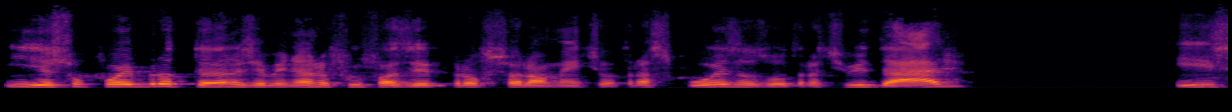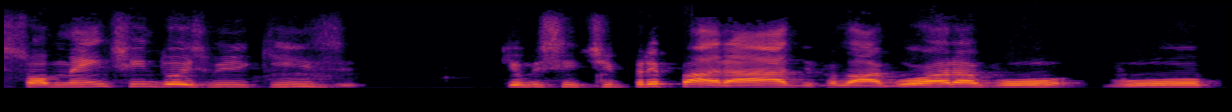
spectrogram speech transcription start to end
E isso foi brotando, germinando. Eu fui fazer profissionalmente outras coisas, outra atividade. E somente em 2015 que eu me senti preparado e falar agora vou vou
